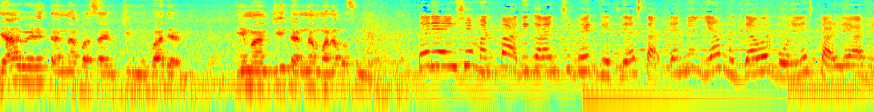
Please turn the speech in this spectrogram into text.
त्यावेळेत त्यांना बसायची मुभा द्यावी ही माझी त्यांना मनापासून विनंती आहे. तर याविषयी मनपा अधिकाऱ्यांची भेट घेतली असता त्यांनी या मुद्द्यावर बोलणेच टाळले आहे.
